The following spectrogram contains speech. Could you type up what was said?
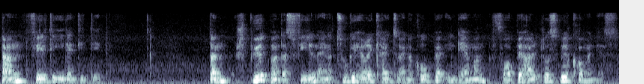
dann fehlt die Identität. Dann spürt man das Fehlen einer Zugehörigkeit zu einer Gruppe, in der man vorbehaltlos willkommen ist.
